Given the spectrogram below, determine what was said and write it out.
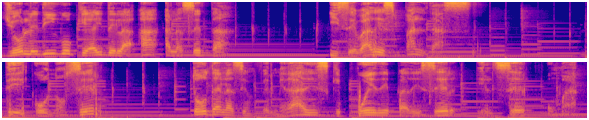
yo le digo que hay de la A a la Z y se va de espaldas de conocer todas las enfermedades que puede padecer el ser humano.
